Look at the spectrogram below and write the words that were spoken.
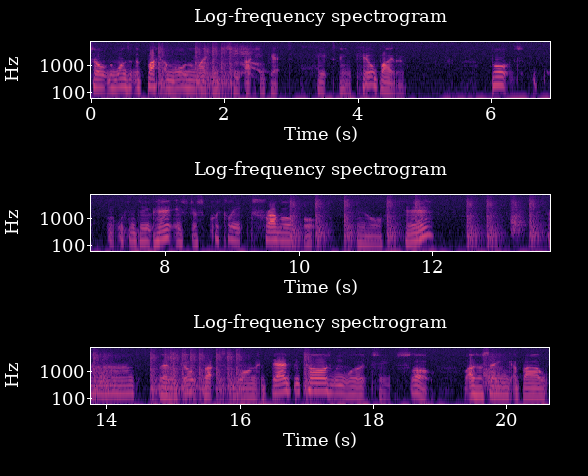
So the ones at the back are more than likely to actually get hit and killed by them. But what we can do here is just quickly travel up north here. And there we go, that's one dead because we were too slow. But as I was saying about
